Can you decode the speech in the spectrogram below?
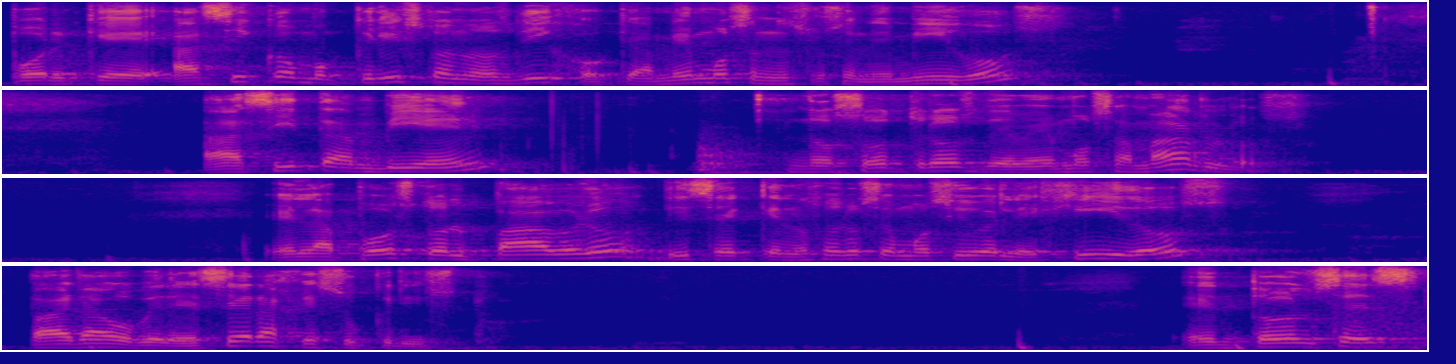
Porque así como Cristo nos dijo que amemos a nuestros enemigos, así también nosotros debemos amarlos. El apóstol Pablo dice que nosotros hemos sido elegidos para obedecer a Jesucristo. Entonces,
